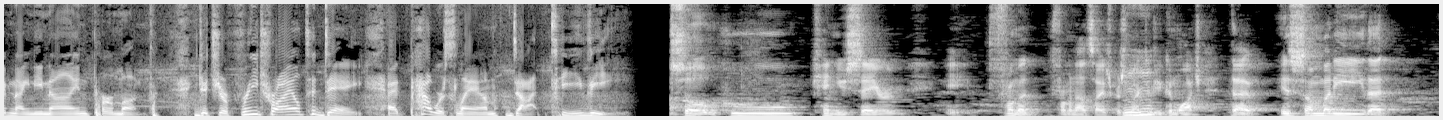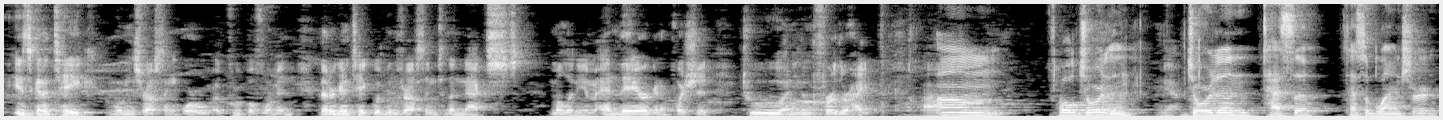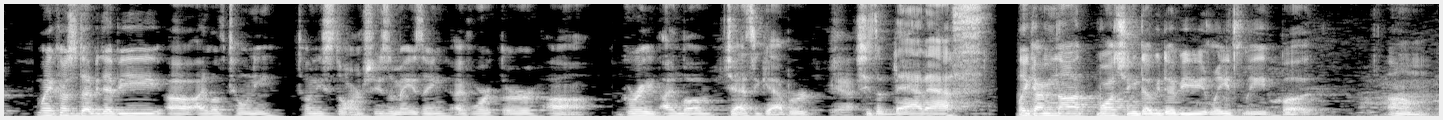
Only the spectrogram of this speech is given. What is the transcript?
$5.99 per month. Get your free trial today at powerslam.tv. So, who can you say, or eh, from a from an outsider's perspective, Mm-hmm. you can watch that is somebody that is going to take women's wrestling, or a group of women that are going to take women's wrestling to the next millennium, and they are going to push it to an even further height. Um, well, Jordan, Yeah, Jordan, Tessa, Tessa Blanchard. When it comes to WWE, uh, I love Tony, Toni Storm. She's amazing. I've worked her. Uh, great. I love Jazzy Gabert. yeah. She's a badass. Like I'm not watching WWE lately, but um,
